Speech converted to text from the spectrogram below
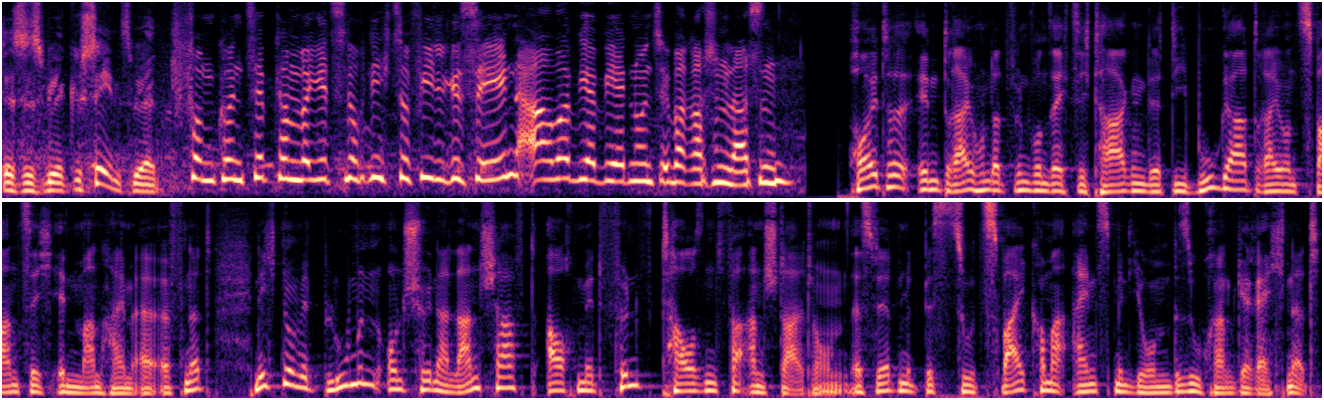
das ist wirklich sehenswert. Vom Konzept haben wir jetzt noch nicht so viel gesehen, aber wir werden uns überraschen lassen. Heute in 365 Tagen wird die Buga 23 in Mannheim eröffnet. Nicht nur mit Blumen und schöner Landschaft, auch mit 5000 Veranstaltungen. Es wird mit bis zu 2,1 Millionen Besuchern gerechnet.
